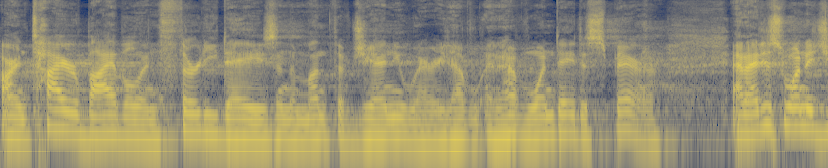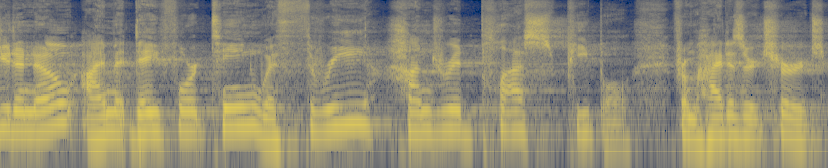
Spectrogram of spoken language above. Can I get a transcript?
our entire Bible in 30 days in the month of January and have one day to spare. And I just wanted you to know I'm at day 14 with 300 plus people from High Desert Church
